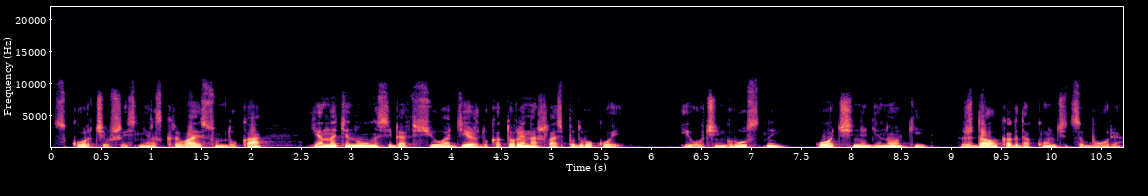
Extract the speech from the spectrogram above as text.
Скорчившись, не раскрывая сундука, я натянул на себя всю одежду, которая нашлась под рукой, и очень грустный, очень одинокий, ждал, когда кончится буря.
